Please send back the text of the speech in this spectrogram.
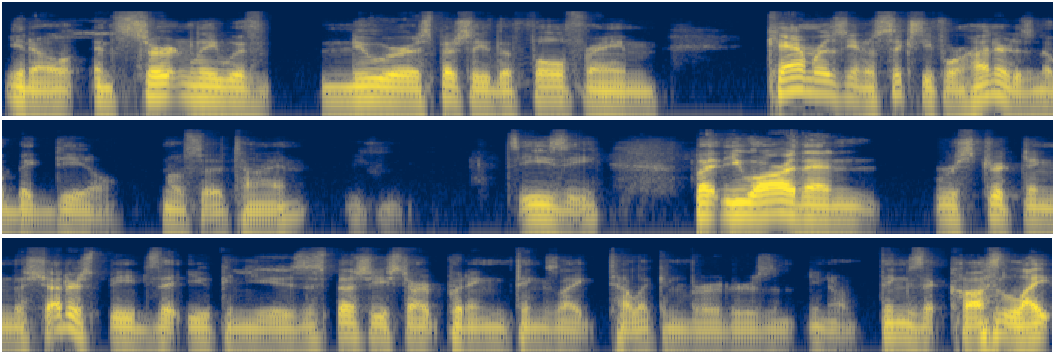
you know and certainly with newer especially the full frame cameras you know 6400 is no big deal most of the time. It's easy. But you are then restricting the shutter speeds that you can use especially you start putting things like teleconverters and you know things that cause light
